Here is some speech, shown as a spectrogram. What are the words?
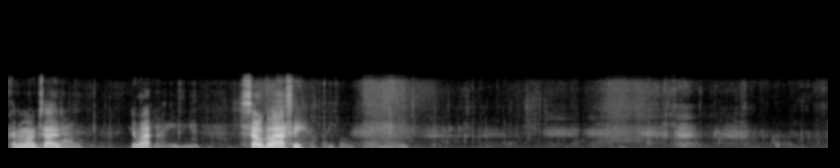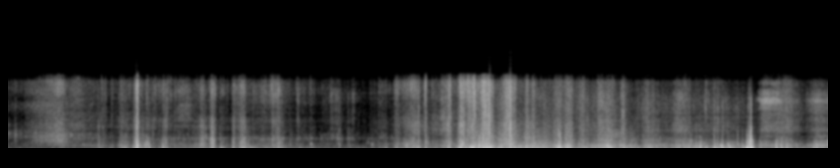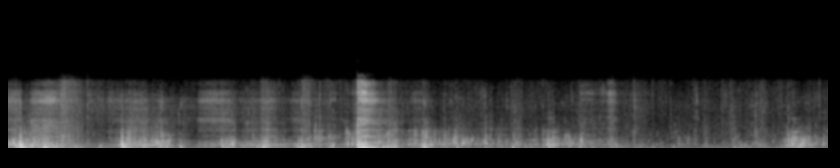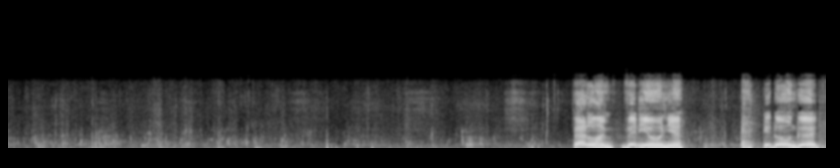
coming alongside. You what? So glassy. Paddle, I'm videoing you. Get going good.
